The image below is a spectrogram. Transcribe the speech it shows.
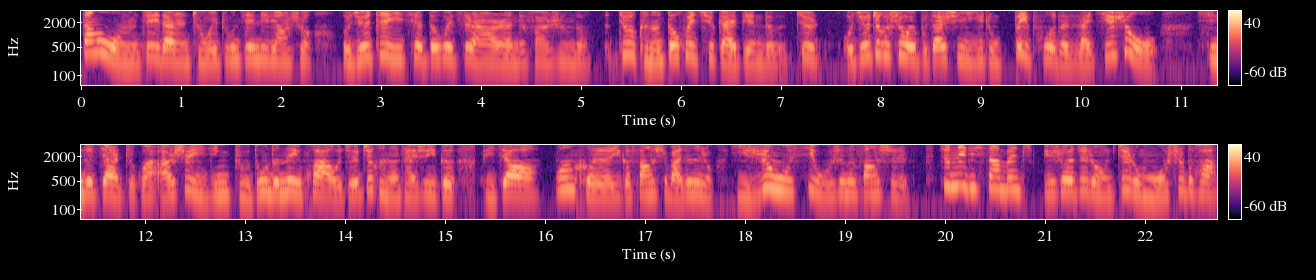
当我们这一代人成为中坚力量的时候，我觉得这一切都会自然而然的发生的，就可能都会去改变的。就我觉得这个社会不再是以一种被迫的来接受新的价值观，而是已经主动的内化。我觉得这可能才是一个比较温和的一个方式吧，就那种以润物细无声的方式。就内地西藏班，比如说这种这种模式的话，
